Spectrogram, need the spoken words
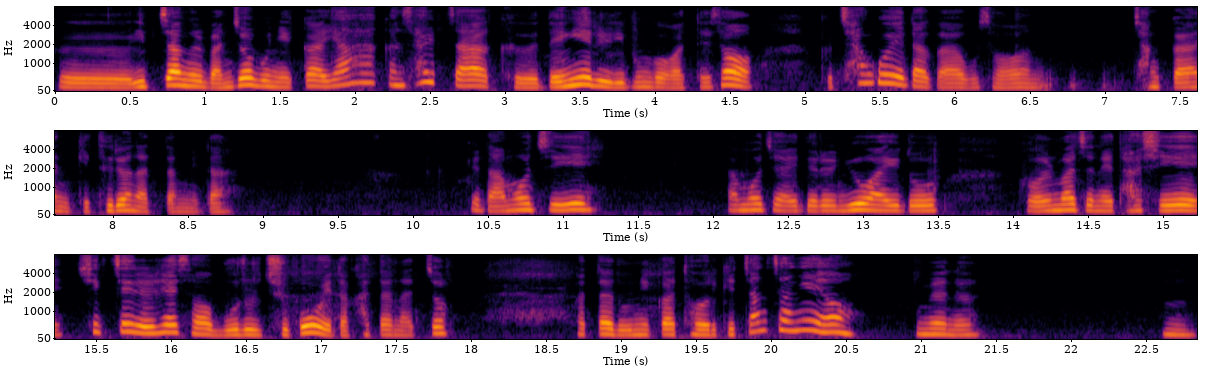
그 입장을 만져보니까 약간 살짝 그 냉해를 입은 것 같아서 그 창고에다가 우선 잠깐 이렇게 들여놨답니다. 그 나머지 나머지 아이들은 이 아이도 그 얼마 전에 다시 식재를 해서 물을 주고 여기다 갖다 놨죠. 갖다 놓으니까 더 이렇게 짱짱해요. 보면은 음,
